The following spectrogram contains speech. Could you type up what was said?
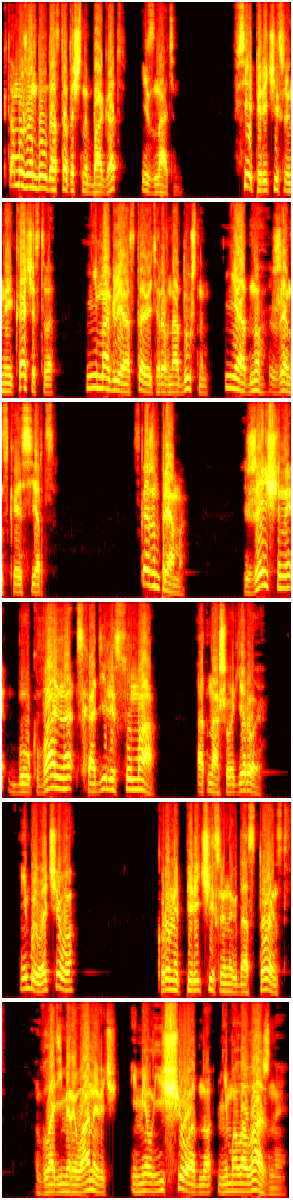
К тому же он был достаточно богат и знатен. Все перечисленные качества не могли оставить равнодушным ни одно женское сердце. Скажем прямо, женщины буквально сходили с ума от нашего героя. И было чего. Кроме перечисленных достоинств, Владимир Иванович имел еще одно немаловажное.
